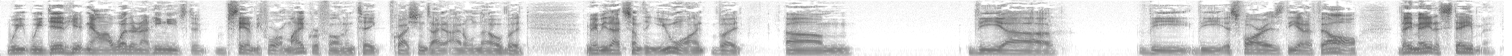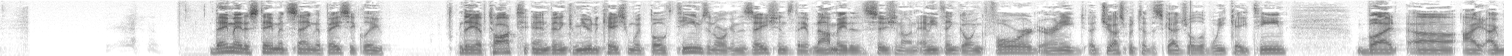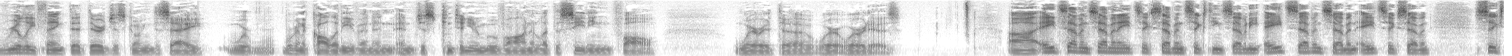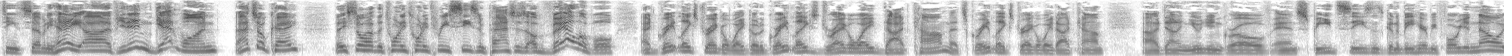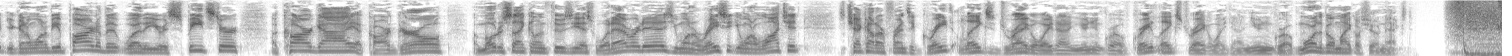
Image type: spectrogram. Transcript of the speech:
We we did hear now whether or not he needs to stand before a microphone and take questions. I, I don't know, but maybe that's something you want. But um, the uh, the the as far as the NFL, they made a statement. They made a statement saying that basically they have talked and been in communication with both teams and organizations. They have not made a decision on anything going forward or any adjustment to the schedule of Week 18. But uh, I, I really think that they're just going to say we're we're going to call it even and, and just continue to move on and let the seating fall where it uh, where where it is. Uh, 877-867-1670, 877-867-1670. Hey, uh, if you didn't get one, that's okay. They still have the 2023 season passes available at Great Lakes Dragaway. Go to greatlakesdragaway.com. That's greatlakesdragaway.com uh, down in Union Grove. And speed season is going to be here before you know it. You're going to want to be a part of it, whether you're a speedster, a car guy, a car girl, a motorcycle enthusiast, whatever it is. You want to race it, you want to watch it. Check out our friends at Great Lakes Dragaway down in Union Grove. Great Lakes Dragaway down in Union Grove. More of the Bill Michael Show next.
